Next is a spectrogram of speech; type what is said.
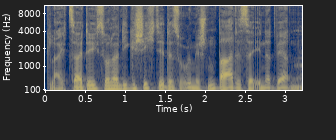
Gleichzeitig soll an die Geschichte des römischen Bades erinnert werden.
